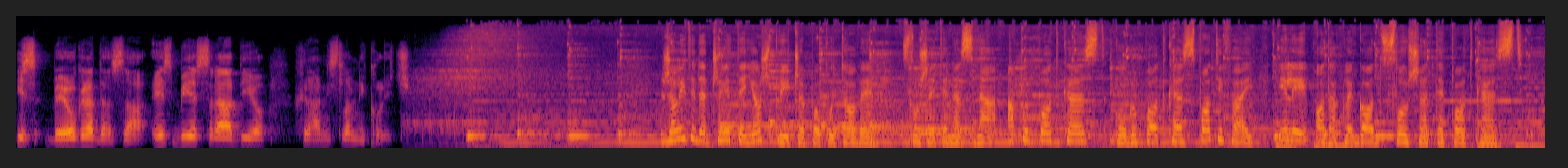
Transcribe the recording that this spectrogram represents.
Iz Beograda za SBS radio Hranislav Nikolić. Želite da čujete još priča poput ove? Slušajte nas na Apple Podcast, Google Podcast, Spotify ili odakle god slušate podcast.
